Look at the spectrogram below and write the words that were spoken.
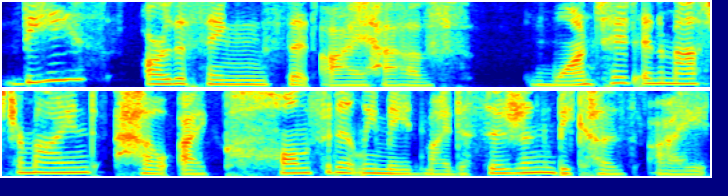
these are the things that i have wanted in a mastermind how i confidently made my decision because i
